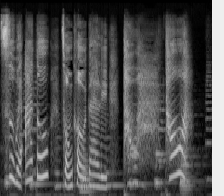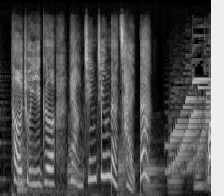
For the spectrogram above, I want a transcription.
刺猬阿兜从口袋里掏啊掏啊，掏出一个亮晶晶的彩蛋。哇，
